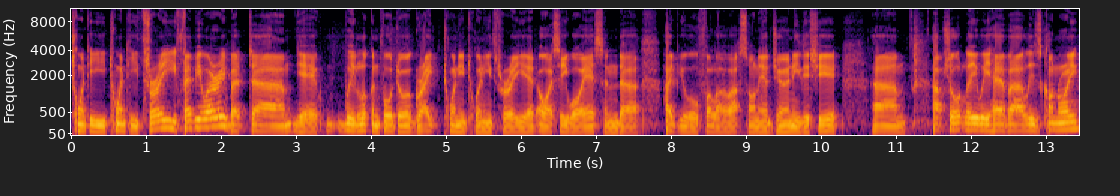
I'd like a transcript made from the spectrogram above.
2023 February, but um, yeah, we're looking forward to a great 2023 at ICYS and uh, hope you will follow us on our journey this year. Um, up shortly, we have uh, Liz Conroy,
